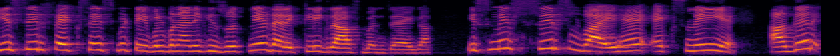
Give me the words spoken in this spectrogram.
ये सिर्फ़ एक्स है, इसमें टेबल बनाने की ज़रूरत नहीं है डायरेक्टली ग्राफ बन जाएगा। इसमें सिर्फ़ वाई है एक्स नहीं है। अगर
